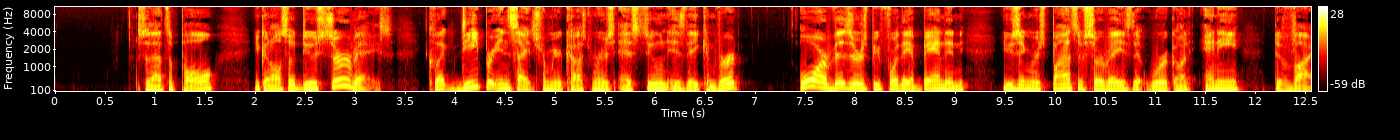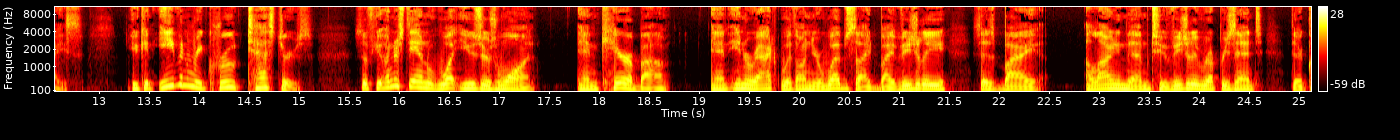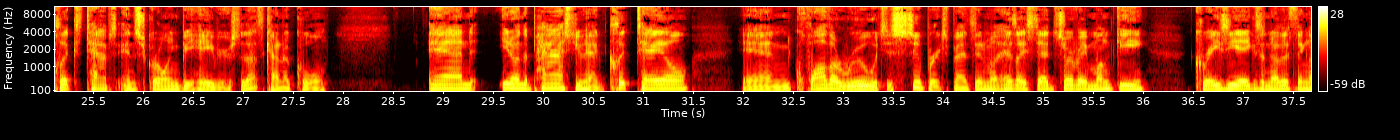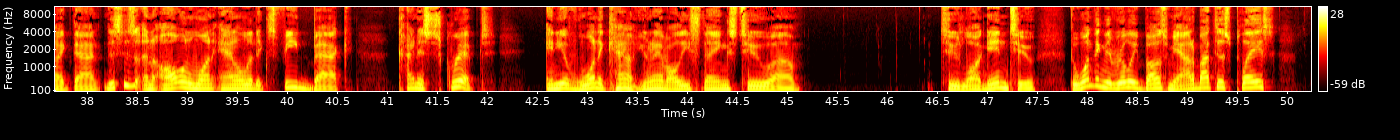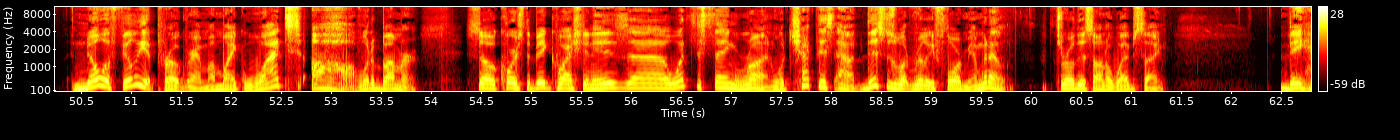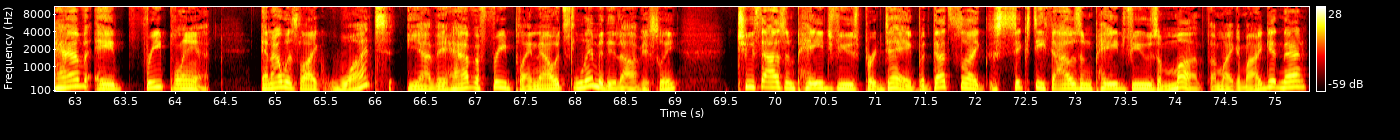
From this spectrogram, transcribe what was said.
So that's a poll. You can also do surveys. Collect deeper insights from your customers as soon as they convert or visitors before they abandon using responsive surveys that work on any device. You can even recruit testers so if you understand what users want and care about and interact with on your website by visually says by allowing them to visually represent their clicks, taps, and scrolling behavior. So that's kind of cool. And you know, in the past you had ClickTale and Qualaroo, which is super expensive. As I said, Survey Monkey, Crazy Eggs, another thing like that. This is an all-in-one analytics feedback kind of script, and you have one account. You don't have all these things to uh, to log into. The one thing that really bums me out about this place, no affiliate program. I'm like, what? Oh, what a bummer. So, of course, the big question is, uh, what's this thing run? Well, check this out. This is what really floored me. I'm going to throw this on a website. They have a free plan. And I was like, what? Yeah, they have a free plan. Now, it's limited, obviously. 2,000 page views per day, but that's like 60,000 page views a month. I'm like, am I getting that?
